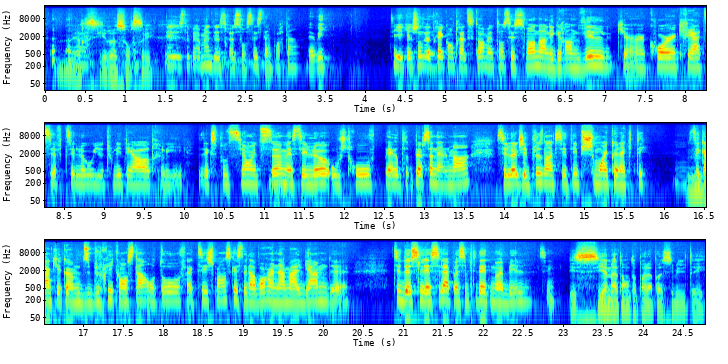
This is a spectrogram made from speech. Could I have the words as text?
Merci, ressourcé. Et Ça permet de se ressourcer, c'est important. Ben oui. Il y a quelque chose de très contradictoire. Mettons, c'est souvent dans les grandes villes qu'il y a un corps créatif, là où il y a tous les théâtres, les, les expositions et tout ça. Mais c'est là où je trouve, per- personnellement, c'est là que j'ai le plus d'anxiété puis je suis moins connectée. C'est quand il y a comme du bruit constant autour. Fait que, je pense que c'est d'avoir un amalgame de, de se laisser la possibilité d'être mobile. tu sais. Puis si, admettons, tu n'as pas la possibilité,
